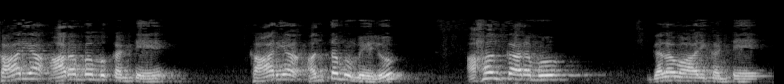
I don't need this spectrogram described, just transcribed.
కార్య ఆరంభము కంటే కార్య అంతము మేలు అహంకారము గలవారి కంటే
